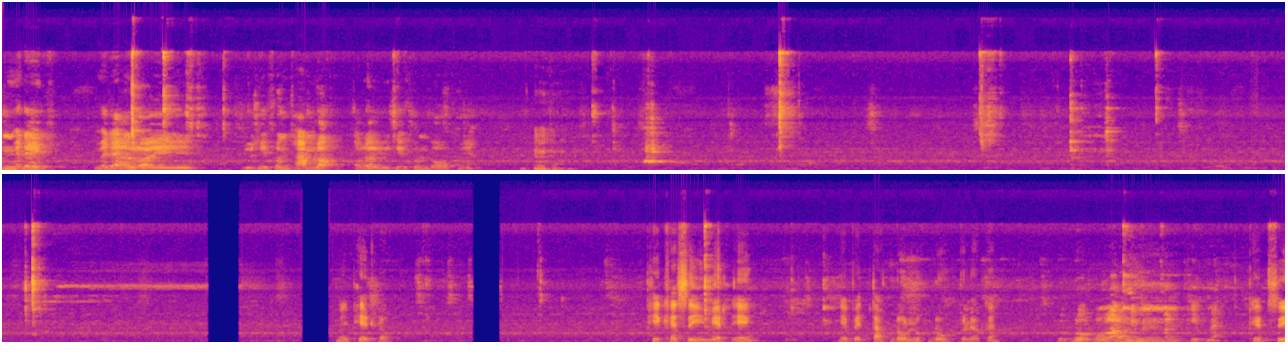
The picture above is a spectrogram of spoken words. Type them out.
มันไม่ได้ไม่ได้อร่อย อยู่ที่คนทำหรอกอร่อยอยู่ที่คนบอกเนี่ย ไม่เผ็ดหรอกพริกแค่สี่เม็ดเอง อย่าไปตักโดนลูกโดดก็แล้วกัน ลูกโดดของเรานี่มันมันเผ็ดไหมเผ็ดสิ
